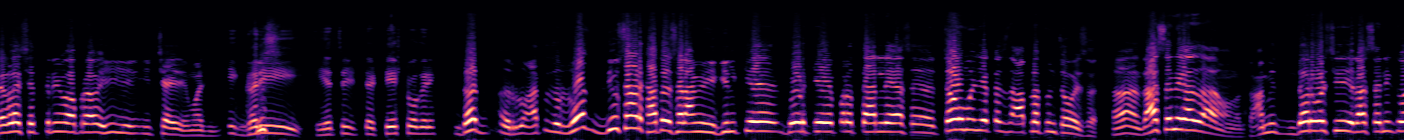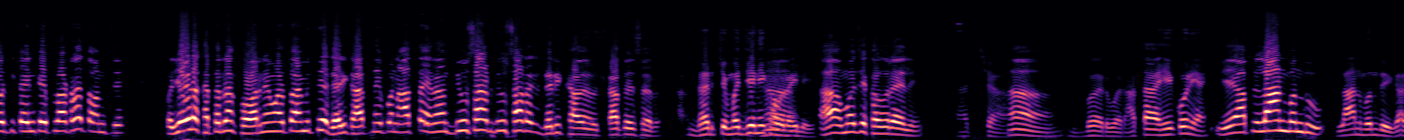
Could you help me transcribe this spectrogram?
सगळ्या शेतकरी वापरावं ही इच्छा आहे माझी. की घरी याची टेस्ट वगैरे? दर रो- आता तर रोज दिवसाआड खातोय सर आम्ही. गिलके दोडके परत कारले असं चव म्हणजे एकच आपलातून चव आहे सर. हा, रासायनिक आ- आम्ही दरवर्षी रासायनिक वरती काही ना काही प्लॉट राहतो आमचे. पण एवढं खतरनाक फवारण्या मारतो आम्ही ते घरी खात नाही पण आता आहे ना दिवसाआड दिवसाआड घरी खा- खातोय सर. घरचे मज्जेने खाऊ. राहिले. हा मजे खाऊ राहिले. अच्छा. हा. बर बर. आता हे कोणी आहे? हे आपले लहान बंधू. लहान बंधू आहे का?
